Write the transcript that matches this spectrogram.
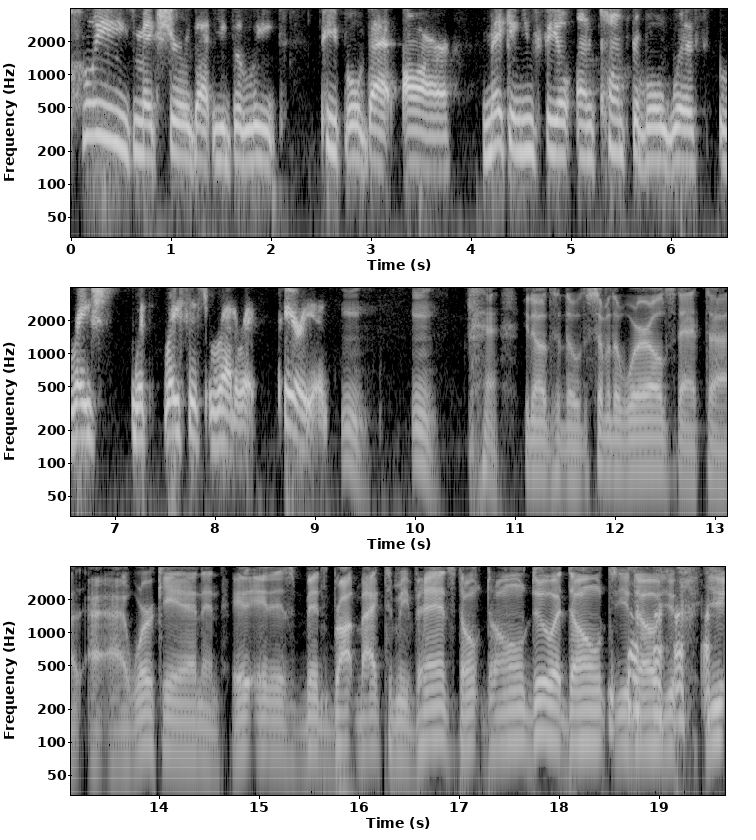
Please make sure that you delete people that are making you feel uncomfortable with race with racist rhetoric. Period. Mm, mm. you know, to the, some of the worlds that uh, I, I, work in, and it, it, has been brought back to me. Vince, don't don't do it. Don't you know? You, you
